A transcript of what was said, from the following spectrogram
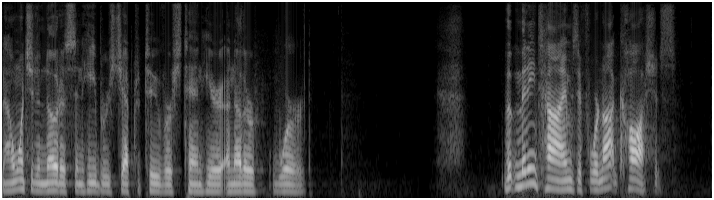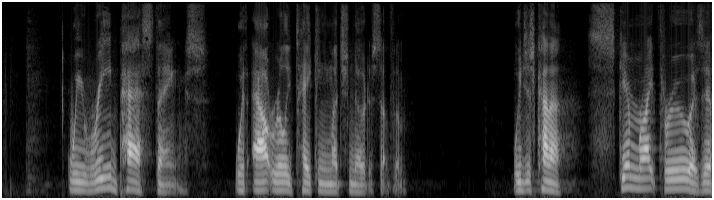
Now, I want you to notice in Hebrews chapter 2, verse 10 here another word. That many times, if we're not cautious, we read past things without really taking much notice of them. We just kind of skim right through as if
